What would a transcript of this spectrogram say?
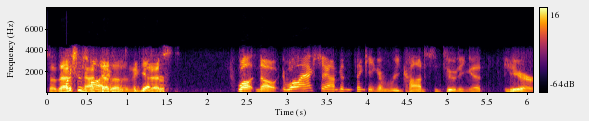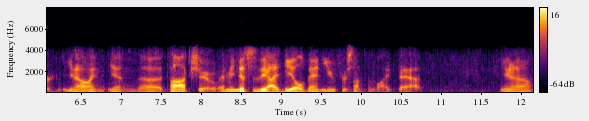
So that's Which is not fine. that doesn't exist. Well, no. Well, actually, I've been thinking of reconstituting it here, you know, in in uh, talk show. I mean, this is the ideal venue for something like that. You know,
